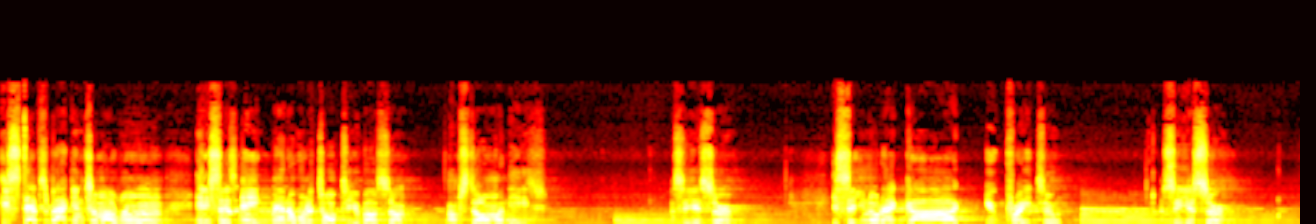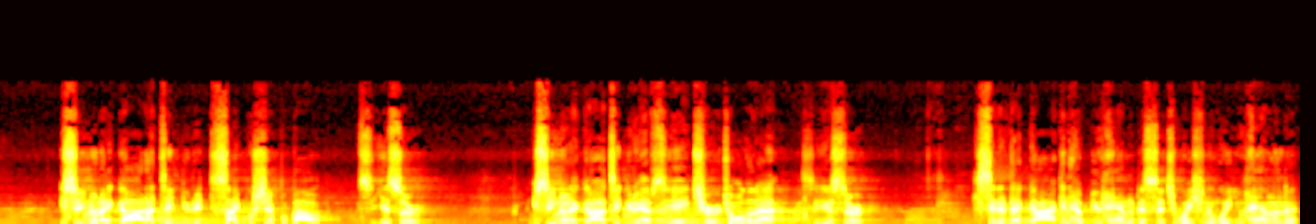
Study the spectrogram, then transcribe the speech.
He steps back into my room and he says, Ink, man, I want to talk to you about something. I'm still on my knees. I said, Yes, sir. He said, You know that God you pray to? I said, Yes, sir. He said, You know that God I take you to discipleship about? I said, Yes, sir. He said, You know that God take you to FCA, church, all of that? I said, Yes, sir. He said, If that God can help you handle this situation the way you handling it,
